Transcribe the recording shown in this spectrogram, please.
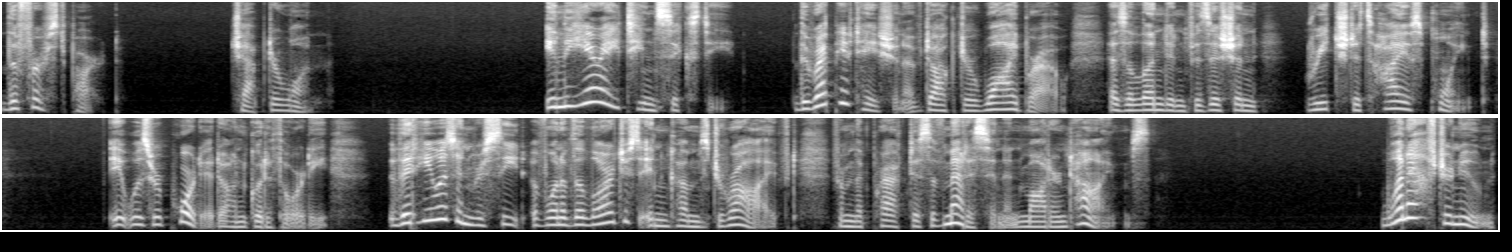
The first part, Chapter 1. In the year 1860, the reputation of Dr. Wybrow as a London physician reached its highest point. It was reported, on good authority, that he was in receipt of one of the largest incomes derived from the practice of medicine in modern times. One afternoon,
